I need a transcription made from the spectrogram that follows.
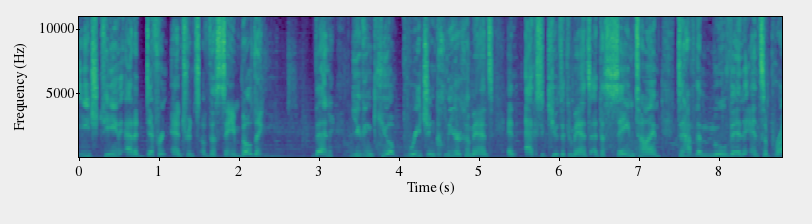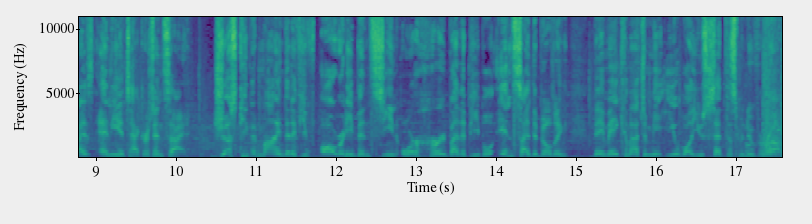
each team at a different entrance of the same building. Then, you can queue up breach and clear commands and execute the commands at the same time to have them move in and surprise any attackers inside. Just keep in mind that if you've already been seen or heard by the people inside the building, they may come out to meet you while you set this maneuver up.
